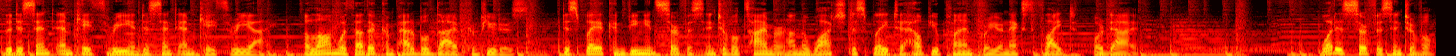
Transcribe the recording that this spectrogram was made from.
The Descent MK3 and Descent MK3i, along with other compatible dive computers, display a convenient surface interval timer on the watch display to help you plan for your next flight or dive. What is surface interval?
